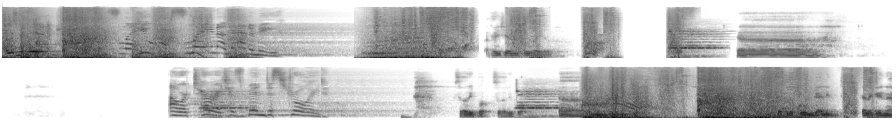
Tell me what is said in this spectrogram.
Alam niyo po, You have slain an enemy. Pasensya na po kayo. Ah, Our turret has been destroyed. sorry po, sorry po. Ah, sobra po ang galit talaga na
